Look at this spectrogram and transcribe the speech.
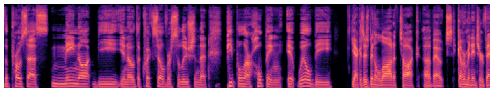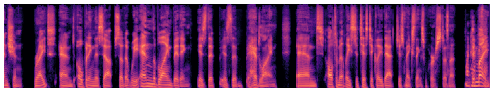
the process may not be, you know, the quicksilver solution that people are hoping it will be. Yeah, because there's been a lot of talk about government intervention right? And opening this up so that we end the blind bidding is the is the headline. And ultimately, statistically, that just makes things worse, doesn't it? 100%. It might.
